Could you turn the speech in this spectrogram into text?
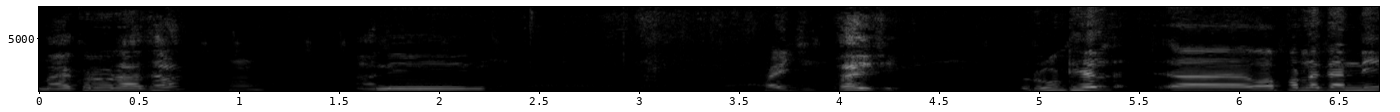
मायक्रो राजा. आणि five G five G root health वापरलं त्यांनी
